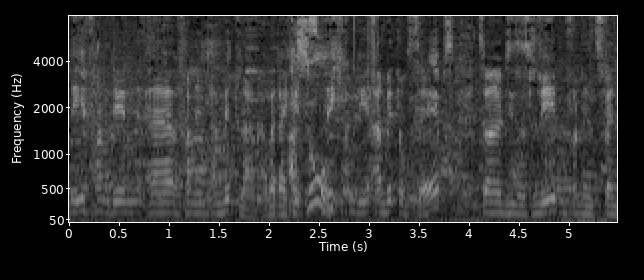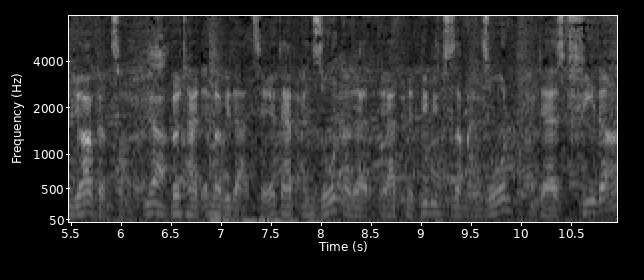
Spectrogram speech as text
nee, von den, äh, von den Ermittlern. Aber da geht so. es nicht um die Ermittlung selbst, sondern dieses Leben von den Sven Jörgensson Ja. wird halt immer wieder erzählt. Er hat einen Sohn, also er hat mit Bibi zusammen einen Sohn, der heißt Fieder.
